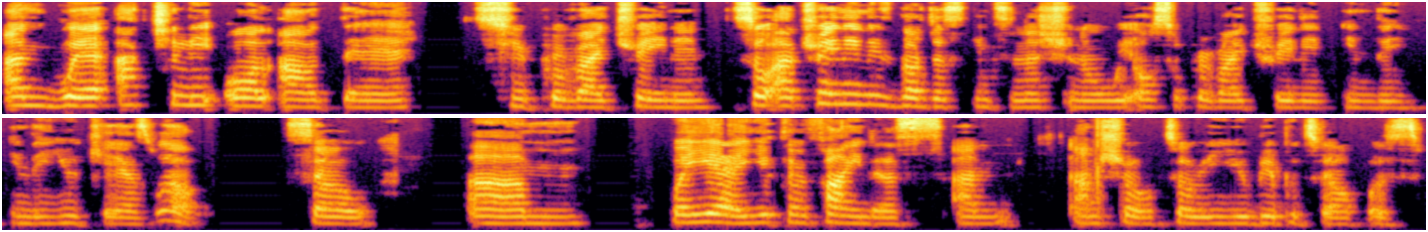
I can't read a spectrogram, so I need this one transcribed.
and we're actually all out there to provide training. So our training is not just international; we also provide training in the in the UK as well. So, um, but yeah, you can find us, and I'm sure Tori, you'll be able to help us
